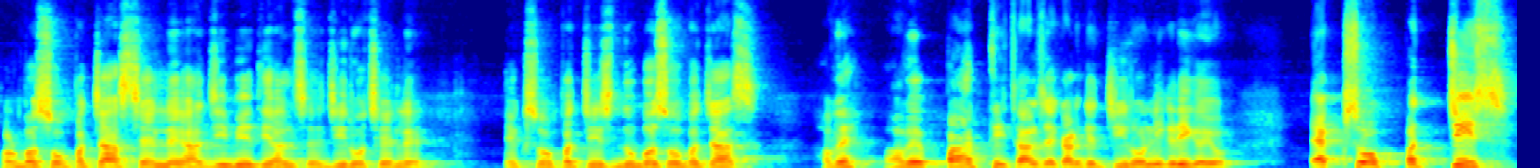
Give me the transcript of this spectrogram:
પણ બસો પચાસ છે એટલે હજી બેથી હાલશે. જીરો છે એટલે એકસો પચીસ દુ બસો પચાસ. હવે હવે પાંચથી ચાલશે. કારણ કે જીરો નીકળી ગયો. એકસો પચીસ.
